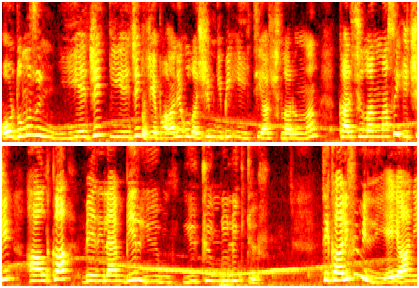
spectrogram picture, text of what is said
ordumuzun yiyecek yiyecek cephane ulaşım gibi ihtiyaçlarının karşılanması için halka verilen bir yü- yükümlülüktür. Tekalifi milliye yani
